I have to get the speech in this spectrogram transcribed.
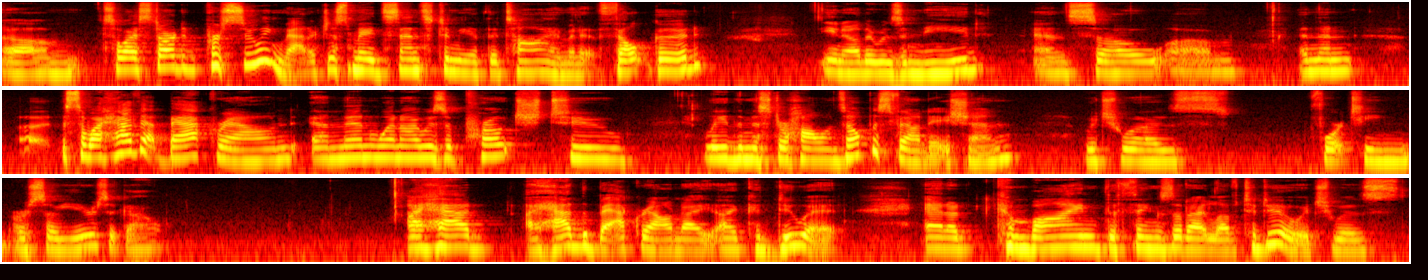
um, so I started pursuing that. It just made sense to me at the time, and it felt good you know, there was a need. And so, um, and then, uh, so I had that background. And then when I was approached to lead the Mr. Holland's Opus Foundation, which was 14 or so years ago, I had I had the background, I, I could do it, and it combined the things that I love to do, which was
